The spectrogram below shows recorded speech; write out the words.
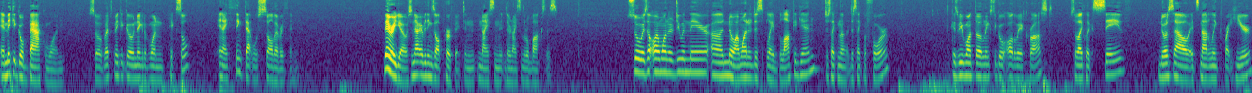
And make it go back one. So let's make it go negative one pixel. And I think that will solve everything. There we go. So now everything's all perfect and nice, and they're nice little boxes. So is that all I wanted to do in there? Uh, no, I wanted to display block again, just like the, just like before because we want the links to go all the way across. So if I click save, notice how it's not a link right here,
